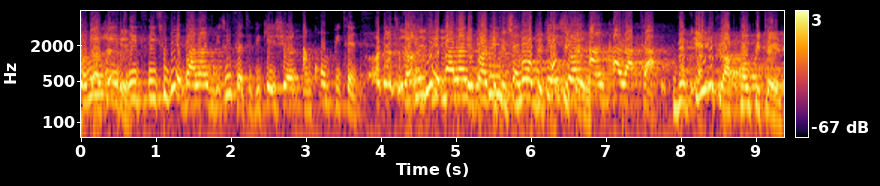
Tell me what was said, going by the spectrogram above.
for what me, I'm it, it, it should be a balance between certification and competence. Oh, that's- It uh, should be a balance in it between is more of the certification and character. Be- If you are competent,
